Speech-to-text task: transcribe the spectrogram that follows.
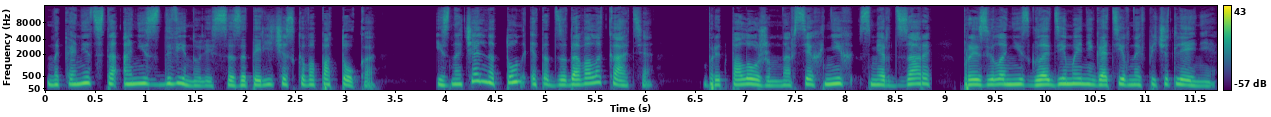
Наконец-то они сдвинулись с эзотерического потока. Изначально тон этот задавала Катя, Предположим, на всех них смерть Зары произвела неизгладимое негативное впечатление.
